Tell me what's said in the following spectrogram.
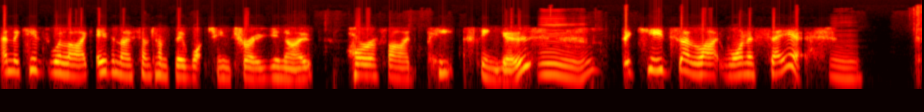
and the kids were like, even though sometimes they're watching through, you know, horrified peep fingers, Mm. the kids are like want to see it. Mm.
